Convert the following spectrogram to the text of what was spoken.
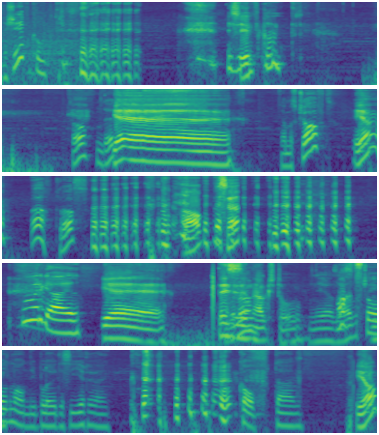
ein Schiffkutter. Ein Schiffkutter. So, und jetzt? Yeah! Haben wir es geschafft? Ja, Ah, krass. anders, hä? Urgeil. Yeah! Das sind halt gestorben. Ja, selber schuld, Mann, die blöden Siecher, ey. Kopf, dann. Ja,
